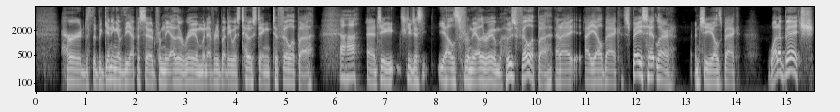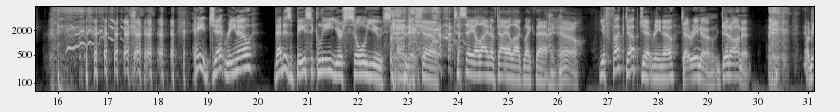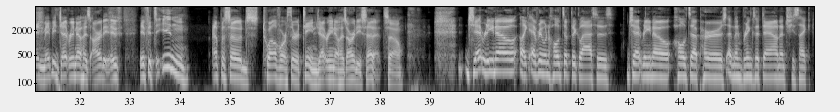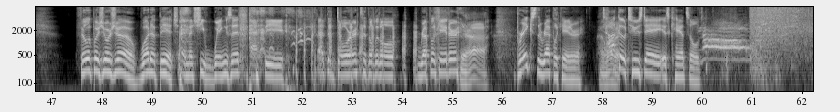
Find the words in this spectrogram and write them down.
heard the beginning of the episode from the other room when everybody was toasting to Philippa, Uh huh. and she she just yells from the other room, "Who's Philippa?" And I I yell back, "Space Hitler," and she yells back, "What a bitch." Hey, Jet Reno. That is basically your sole use on this show to say a line of dialogue like that. I know. You fucked up, Jet Reno. Jet Reno, get on it. I mean, maybe Jet Reno has already if if it's in episodes 12 or 13, Jet Reno has already said it. So, Jet Reno, like everyone holds up their glasses. Jet Reno holds up hers and then brings it down, and she's like, Philippa Georgiou, what a bitch. And then she wings it at the at the door to the little replicator. yeah. Breaks the replicator. Love Taco. Tuesday is canceled. No!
